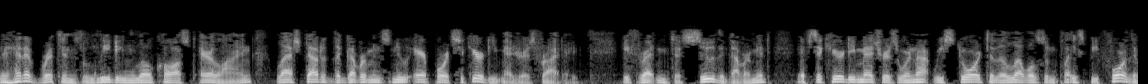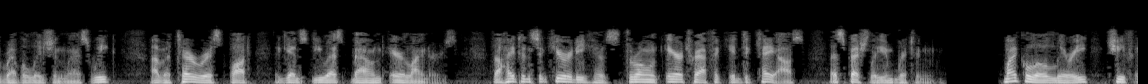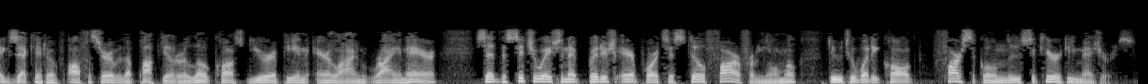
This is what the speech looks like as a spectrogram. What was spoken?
The head of Britain's leading low-cost airline lashed out at the government's new airport security measures Friday. He threatened to sue the government if security measures were not restored to the levels in place before the revelation last week of a terrorist plot against U.S.-bound airliners. The heightened security has thrown air traffic into chaos, especially in Britain. Michael O'Leary, Chief Executive Officer of the popular low-cost European airline Ryanair, said the situation at British airports is still far from normal due to what he called farcical new security measures.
